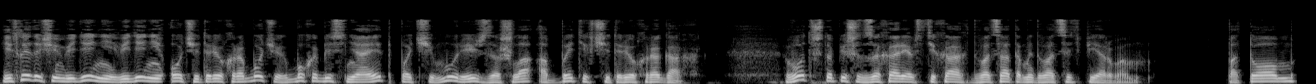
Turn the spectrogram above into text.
И в следующем видении, видении о четырех рабочих, Бог объясняет, почему речь зашла об этих четырех рогах. Вот что пишет Захария в стихах двадцатом и двадцать первом. «Потом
